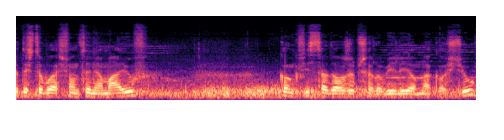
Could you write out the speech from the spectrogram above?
Kiedyś to była świątynia Majów. Konkwistadorzy przerobili ją na kościół.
